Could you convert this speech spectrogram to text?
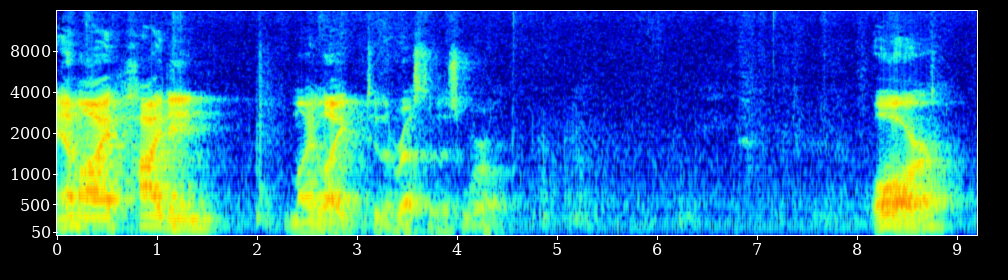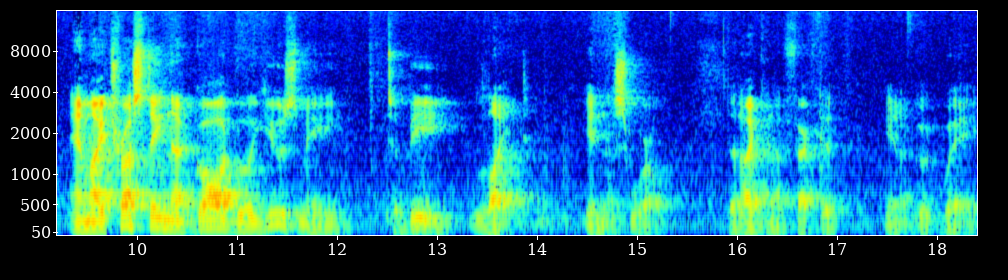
Am I hiding my light to the rest of this world? Or am I trusting that God will use me to be light in this world, that I can affect it in a good way?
